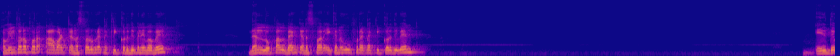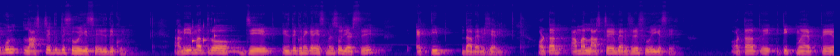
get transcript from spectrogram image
লগ ইন করার পর আবার ট্রান্সফার উপরে একটা ক্লিক করে দেবেন এভাবে। দেন লোকাল ব্যাংক ট্রান্সফার এখানে উপরে একটা ক্লিক করে দিবেন। এই দেখুন লাস্টে কিন্তু শো হয়ে গেছে, এই যে দেখুন। আমি মাত্র যে, এই যে দেখুন, এখানে এস এম এস চলে আসছে অ্যাক্টিভ দ্য বেনিফিশিয়ারি অর্থাৎ আমার লাস্টে বেনিফিশিয়ারি শো হয়ে গেছে। অর্থাৎ টিকমো অ্যাপের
